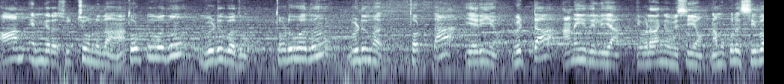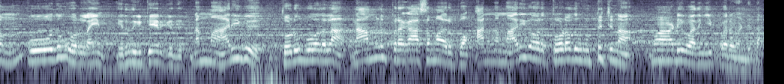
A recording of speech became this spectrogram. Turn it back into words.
ஆன் என்கிற சுவிட்ச் ஒன்று தான் தொட்டுவதும் விடுவதும். தொடுவதும் விடுவது தொட்டா எரியும் விட்டா அணையுது இல்லையா? இவ்வளோதாங்க விஷயம். நமக்குள்ள சிவம் போதும் ஒரு லைன் இருந்துக்கிட்டே இருக்குது. நம்ம அறிவு தொடும்போதெல்லாம் நாமளும் பிரகாசமாக இருப்போம். அந்த நம்ம அறிவு அவரை தொடர்ந்து விட்டுச்சுன்னா வாடி வதங்கி போயிட வேண்டியதுதான்.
